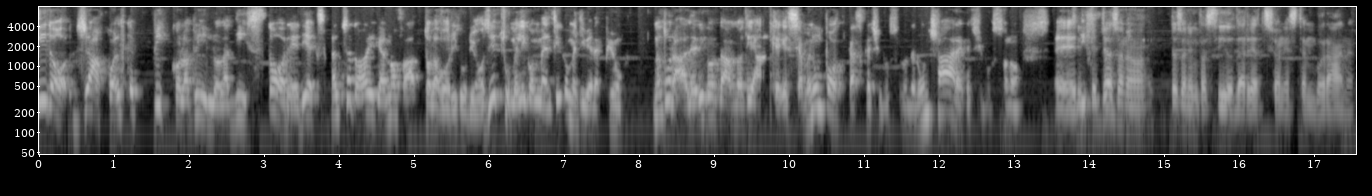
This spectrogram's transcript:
ti do già qualche piccola pillola di storie di ex calciatori che hanno fatto lavori curiosi e tu me li commenti come ti viene più naturale, ricordandoti anche che siamo in un podcast che ci possono denunciare, che ci possono eh, Sì, diff- che già sono, già sono infastidito da reazioni estemporanee.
